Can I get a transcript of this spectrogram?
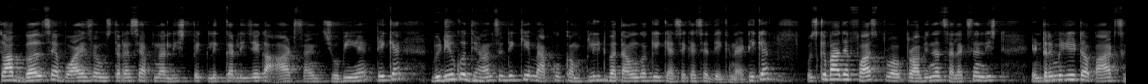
तो आप गर्ल्स है बॉयज़ है, उस तरह से अपना लिस्ट पर क्लिक कर लीजिएगा आर्ट साइंस जो भी है, ठीक है? वीडियो को ध्यान से देखिए, मैं आपको कंप्लीट बताऊँगा कि कैसे कैसे देखना है, ठीक है? उसके बाद है first provisional selection list intermediate of arts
